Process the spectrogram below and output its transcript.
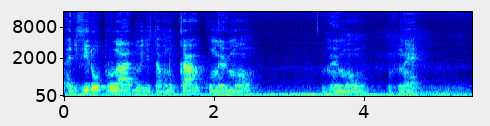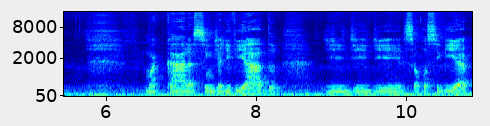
aí ele virou pro lado, ele tava no carro com meu irmão, meu irmão, né, uma cara assim de aliviado, de, de, de, ele só conseguia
